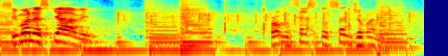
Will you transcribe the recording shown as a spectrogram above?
Simone Schiavi, from Sesto San Giovanni.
